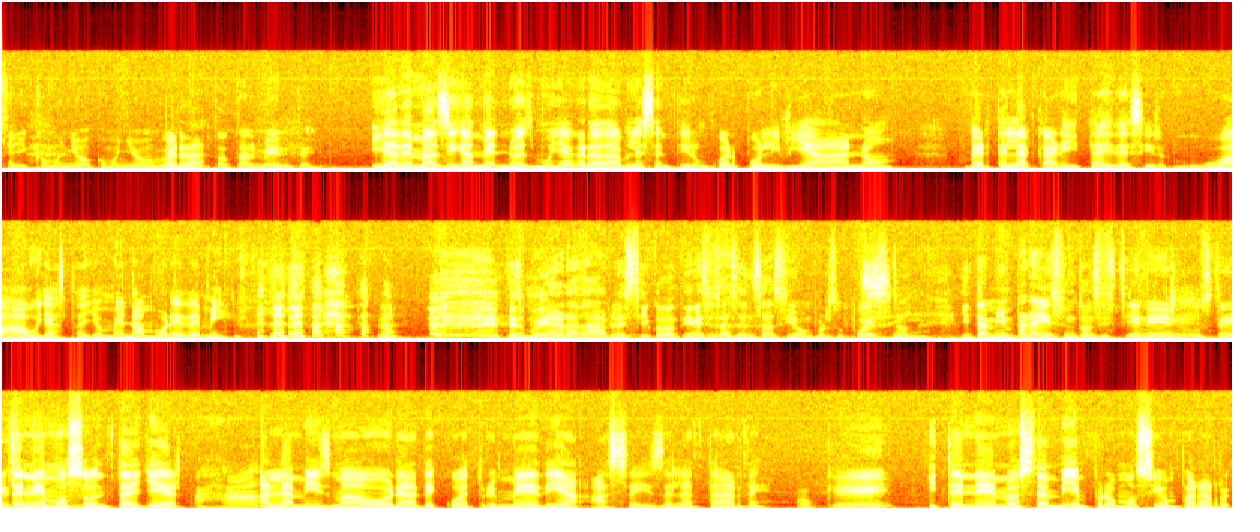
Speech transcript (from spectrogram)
Sí, como yo, como yo. ¿Verdad? Totalmente. Y además, díganme, ¿no es muy agradable sentir un cuerpo liviano, verte la carita y decir, wow, ya hasta yo me enamoré de mí? Es muy agradable, sí, cuando tienes esa sensación, por supuesto. Sí. Y también para eso, entonces, tienen ustedes. Tenemos ahí- un taller Ajá. a la misma hora de cuatro y media a seis de la tarde. Ok. Y tenemos también promoción para Ra-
